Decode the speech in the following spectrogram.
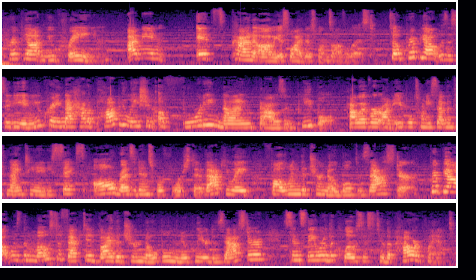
Pripyat, Ukraine. I mean, it's kind of obvious why this one's on the list. So Pripyat was a city in Ukraine that had a population of 49,000 people. However, on April 27, 1986, all residents were forced to evacuate following the Chernobyl disaster. Pripyat was the most affected by the Chernobyl nuclear disaster since they were the closest to the power plant.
